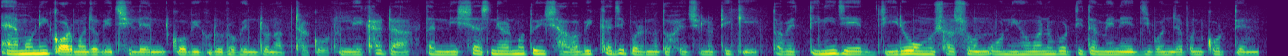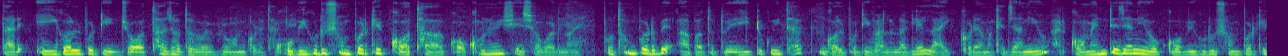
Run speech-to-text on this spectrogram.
এমনই কর্মযোগী ছিলেন কবিগুরু রবীন্দ্রনাথ ঠাকুর। লেখাটা তার নিঃশ্বাস নেওয়ার মতোই স্বাভাবিক কাজে পরিণত হয়েছিল ঠিকই। তবে তিনি যে দৃঢ় অনুশাসন ও নিয়মানুবর্তিতা মেনে জীবনযাপন করতেন, তার এই গল্পটি যথাযথভাবে প্রমাণ করে থাকে। কবিগুরু সম্পর্কে কথা কখনোই শেষ হবার নয়। প্রথম পর্বে আপাতত এইটুকুই থাক। গল্পটি ভালো লাগলে লাইক করে আমাকে জানিও। আর কমেন্টে জানিও কবিগুরু সম্পর্কে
